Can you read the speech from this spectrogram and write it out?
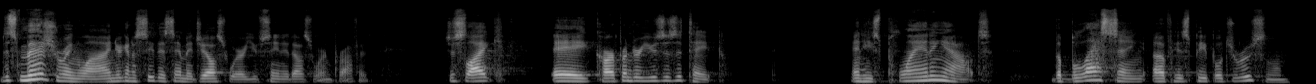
This measuring line, you're going to see this image elsewhere. You've seen it elsewhere in prophet. Just like a carpenter uses a tape, and he's planning out the blessing of his people, Jerusalem.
